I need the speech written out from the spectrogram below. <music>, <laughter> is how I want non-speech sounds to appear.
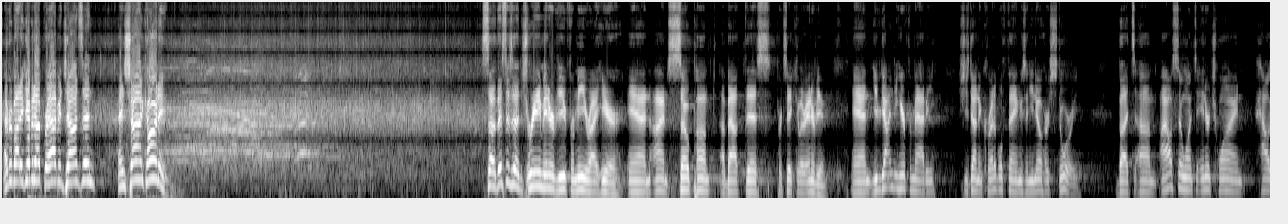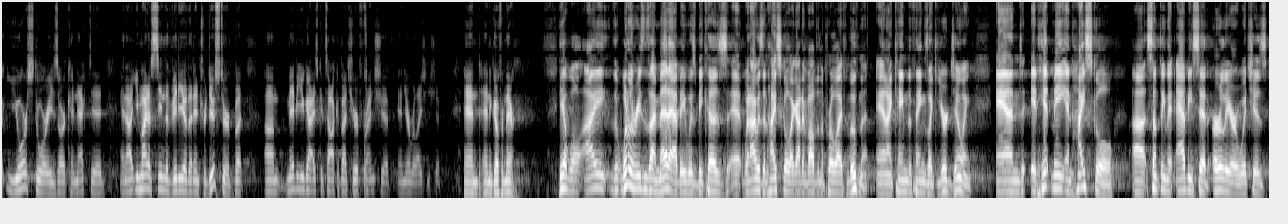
Everybody give it up for Abby Johnson and Shawn Carney. So, this is a dream interview for me right here, and I'm so pumped about this particular interview. And you've gotten to hear from Abby. She's done incredible things, and you know her story. But um, I also want to intertwine how your stories are connected. And I, you might have seen the video that introduced her, but um, maybe you guys could talk about your friendship and your relationship and, and go from there. Yeah, well, I the, one of the reasons I met Abby was because at, when I was in high school, I got involved in the pro-life movement, and I came to things like you're doing, and it hit me in high school uh, something that Abby said earlier, which is,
